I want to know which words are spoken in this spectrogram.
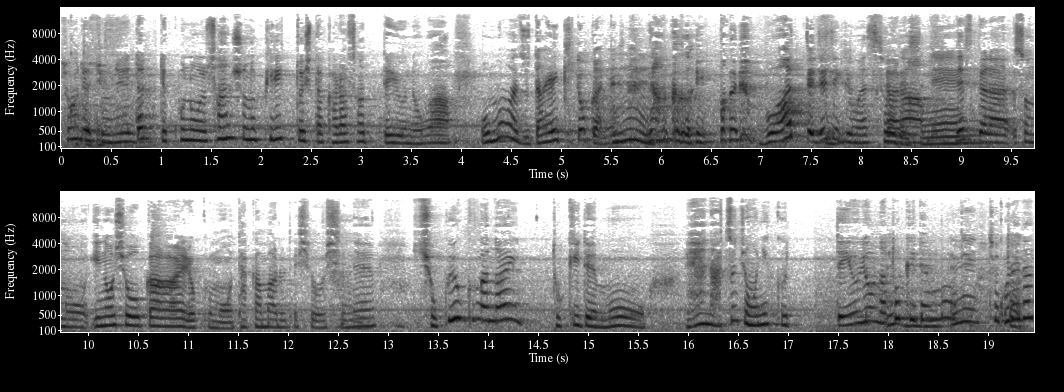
そうですよね。だってこの山椒のピリッとした辛さっていうのは思わず唾液とかね、うん、なんかがいっぱいボワって出てきますから、うん、ですね、ですからその胃の消化力も高まるでしょうしね、うん、食欲がない時でもえー、夏にお肉っていうような時でも、ね、これだっ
